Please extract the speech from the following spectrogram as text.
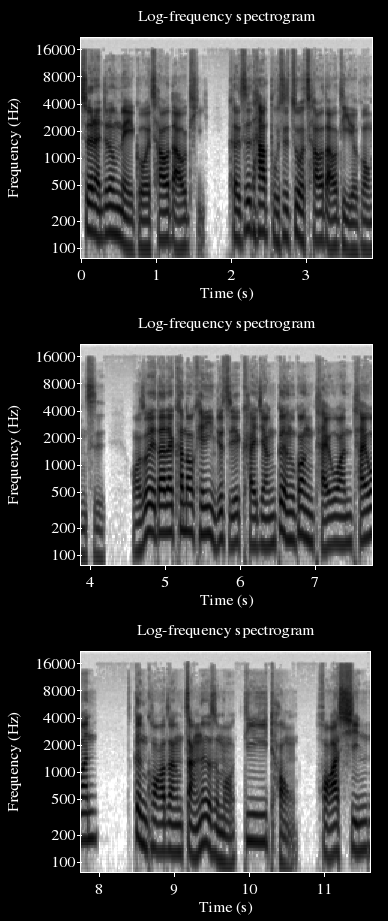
虽然就是美国超导体，可是它不是做超导体的公司，哦，所以大家看到 K 你就直接开枪，更何况台湾，台湾更夸张，涨那个什么第一桶华兴。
